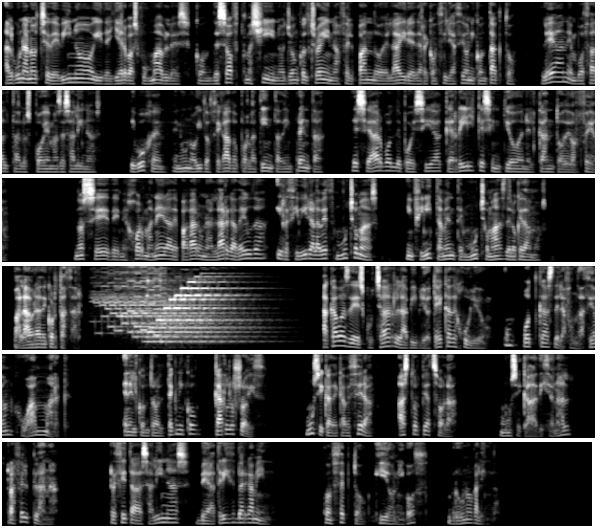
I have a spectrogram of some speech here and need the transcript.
Alguna noche de vino y de hierbas fumables, con The Soft Machine o John Coltrane afelpando el aire de reconciliación y contacto, lean en voz alta los poemas de Salinas, dibujen en un oído cegado por la tinta de imprenta ese árbol de poesía que Rilke sintió en el canto de Orfeo. No sé de mejor manera de pagar una larga deuda y recibir a la vez mucho más, infinitamente mucho más de lo que damos. Palabra de Cortázar. Acabas de escuchar La Biblioteca de Julio, un podcast de la Fundación Juan Marc. En el control técnico, Carlos Roiz. Música de cabecera, Astor Piazzolla. Música adicional, Rafael Plana. Recita a Salinas, Beatriz Bergamín. Concepto, guion y voz, Bruno Galindo.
